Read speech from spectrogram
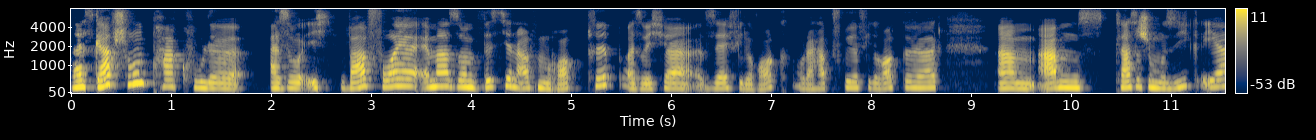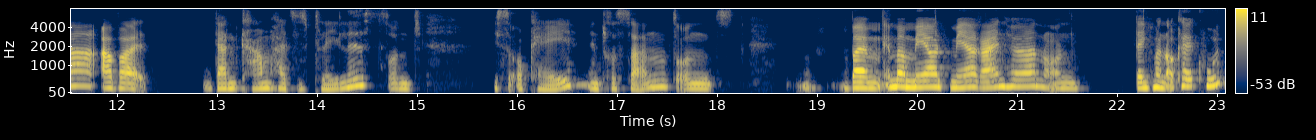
Es gab schon ein paar coole. Also ich war vorher immer so ein bisschen auf dem Rocktrip. Also ich höre sehr viel Rock oder habe früher viel Rock gehört ähm, abends klassische Musik eher, aber dann kamen halt so Playlists und ich so, okay, interessant und beim immer mehr und mehr reinhören und denkt man, okay, cool,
